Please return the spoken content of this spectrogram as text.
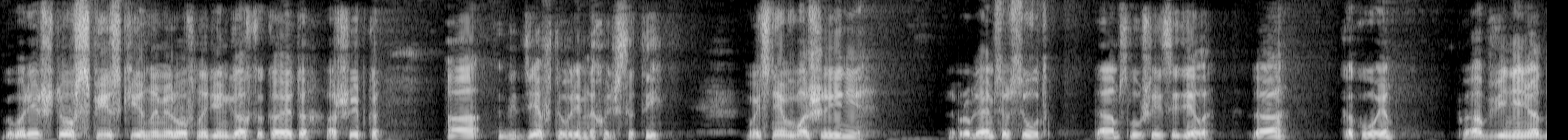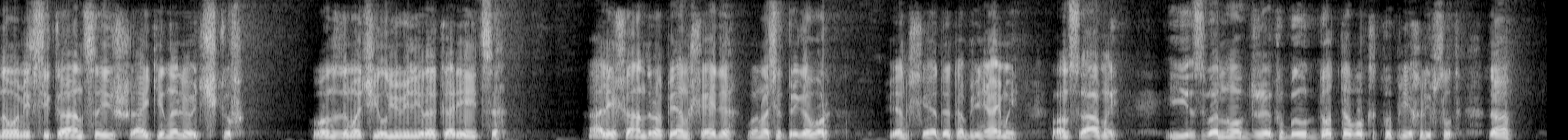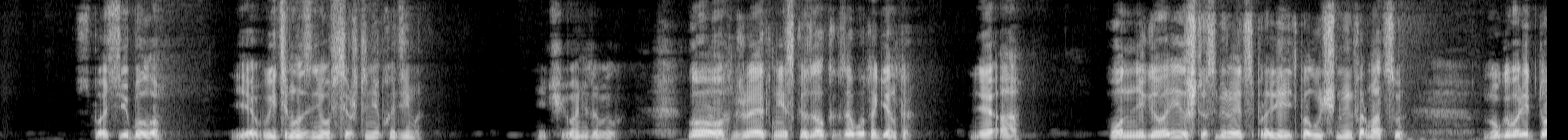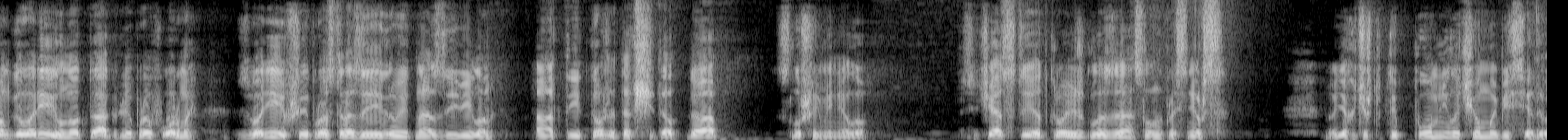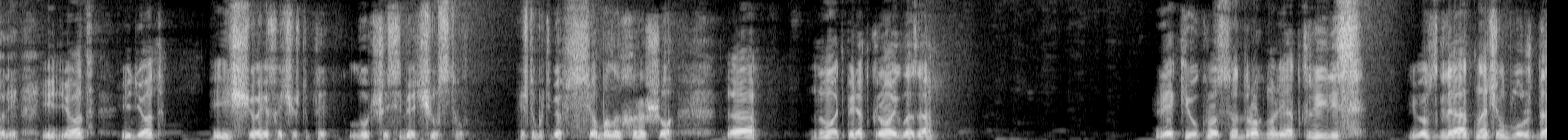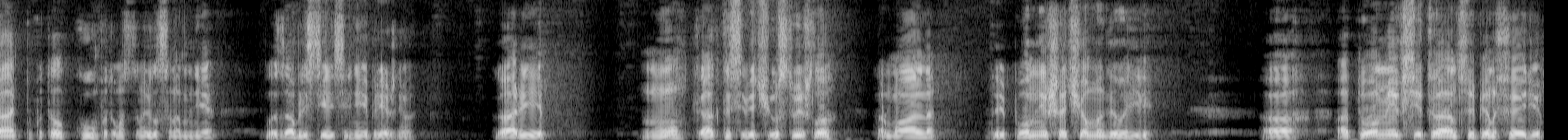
Говорит, что в списке номеров на деньгах какая-то ошибка. А где в то время находишься ты? Мы с ним в машине. Направляемся в суд. Там слушается дело. Да. Какое? По обвинению одного мексиканца из шайки налетчиков. Он замочил ювелира-корейца. Алехандро Пенхеде выносит приговор. Пенхеде — это обвиняемый? Он самый. И звонок Джеку был до того, как вы приехали в суд? Да. Спасибо, Ло. Я вытянул из него все, что необходимо. Ничего не забыл. Ло, Джек не сказал, как зовут агента? Не-а. Он не говорил, что собирается проверить полученную информацию. Ну, говорит-то он говорил, но так, для проформы. Звонивший просто разыгрывает нас, заявил он. А ты тоже так считал? Да. Слушай меня, Ло. Сейчас ты откроешь глаза, словно проснешься. Но я хочу, чтобы ты помнил, о чем мы беседовали. Идет, идет. И еще я хочу, чтобы ты лучше себя чувствовал. И чтобы у тебя все было хорошо. Да, ну, а теперь открой глаза. Веки у Кросса дрогнули и открылись. Его взгляд начал блуждать по потолку, потом остановился на мне. Глаза блестели сильнее прежнего. «Гарри, ну, как ты себя чувствуешь, Ло?» Нормально. Ты помнишь, о чем мы говорили? А о том мексиканце Пенхеде.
